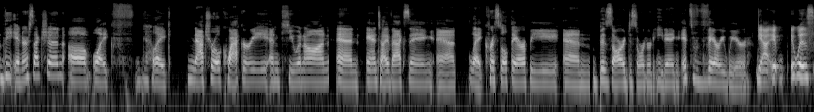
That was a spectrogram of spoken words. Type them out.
the intersection of like f- like natural quackery and QAnon and anti-vaxxing and like crystal therapy and bizarre disordered eating. It's very weird. Yeah, it it was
